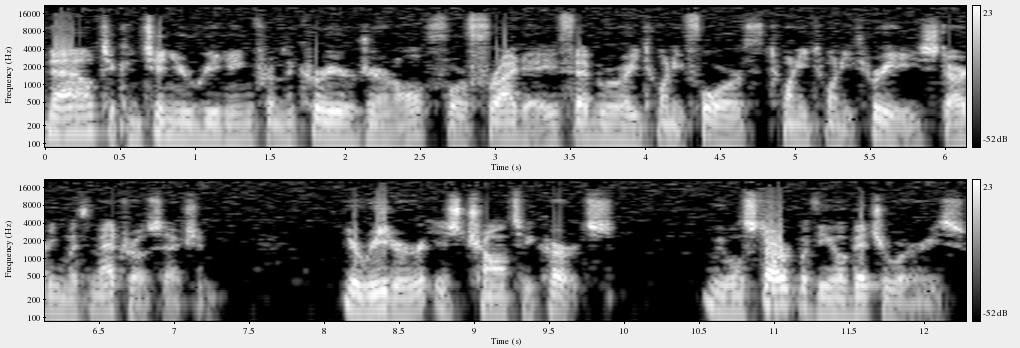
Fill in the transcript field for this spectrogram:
Now to continue reading from the Courier Journal for Friday, February 24th, 2023, starting with the Metro section. Your reader is Chauncey Kurtz. We will start with the obituaries.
